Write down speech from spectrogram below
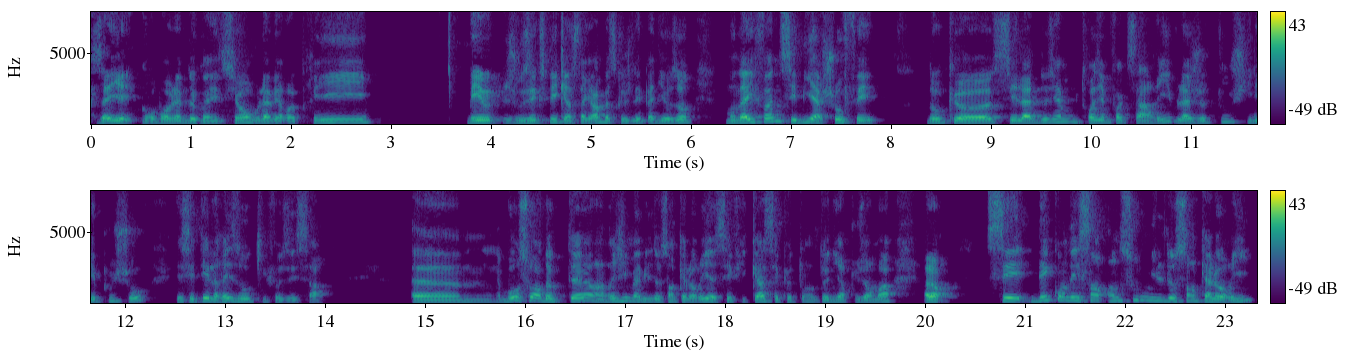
ça y est, gros problème de connexion, vous l'avez repris. Mais euh, je vous explique Instagram parce que je ne l'ai pas dit aux autres. Mon iPhone s'est mis à chauffer. Donc euh, c'est la deuxième ou troisième fois que ça arrive. Là, je touche, il est plus chaud. Et c'était le réseau qui faisait ça. Euh, bonsoir docteur, un régime à 1200 calories assez efficace et peut-on le tenir plusieurs mois Alors, c'est dès qu'on descend en dessous de 1200 calories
